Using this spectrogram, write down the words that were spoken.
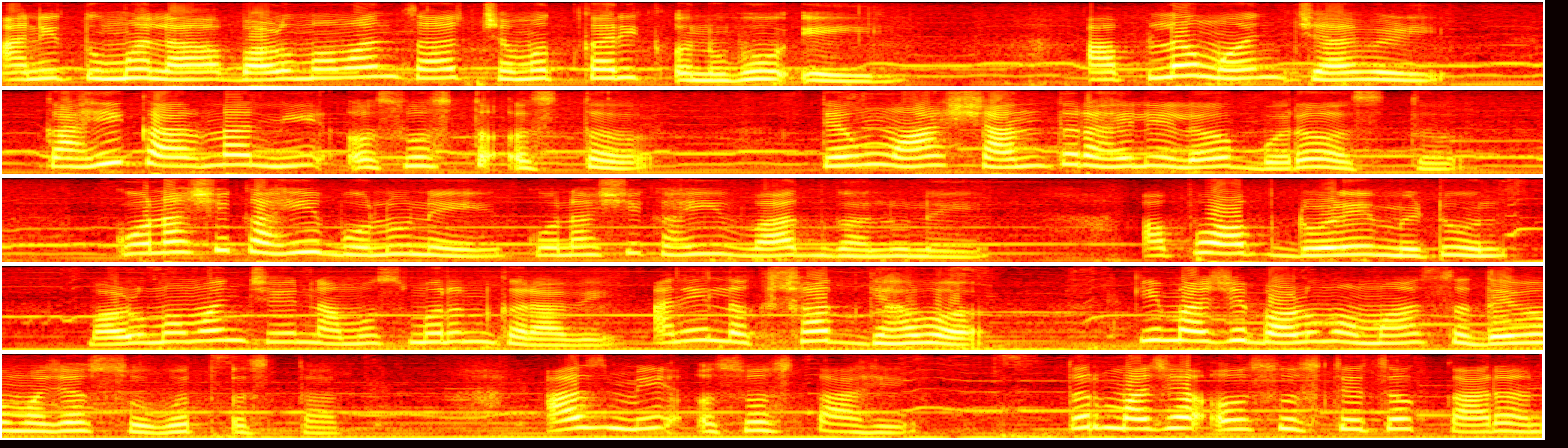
आणि तुम्हाला बाळूमामांचा चमत्कारिक अनुभव येईल. आपलं मन ज्यावेळी काही कारणांनी अस्वस्थ असतं तेव्हा शांत राहिलेलं बरं असतं. कोणाशी काही बोलू नये कोणाशी काही वाद घालू नये. आपोआप डोळे मिटून बाळूमामांचे नामस्मरण करावे आणि लक्षात घ्यावं. की माझे बाळूमामा सदैव माझ्या सोबत असतात. आज मी अस्वस्थ आहे. तर माझ्या अस्वस्थतेचं कारण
